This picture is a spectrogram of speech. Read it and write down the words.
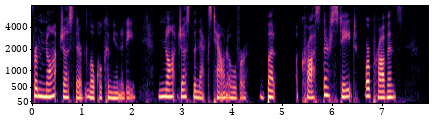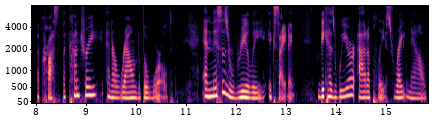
from not just their local community, not just the next town over, but across their state or province, across the country, and around the world. And this is really exciting because we are at a place right now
